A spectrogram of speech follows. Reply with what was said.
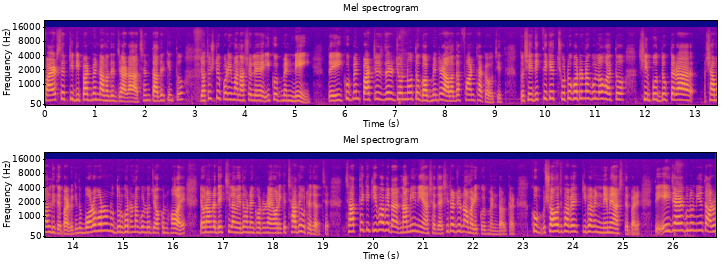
ফায়ার সেফটি ডিপার্টমেন্ট আমাদের যারা আছেন, তাদের কিন্তু যথেষ্ট পরিমাণ আসলে ইকুইপমেন্ট নেই। তো এই ইকুইপমেন্ট পার্চেসের জন্য তো গভর্নমেন্টের আলাদা ফান্ড থাকা উচিত। তো সেই দিক থেকে ছোট ঘটনাগুলো হয়তো শিল্প উদ্যোক্তারা সামাল দিতে পারবে। কিন্তু বড় বড় দুর্ঘটনাগুলো যখন হয়, যেমন আমরা দেখছিলাম এ ধরনের ঘটনায় অনেকে ছাদে উঠে যাচ্ছে। ছাদ থেকে কীভাবে নামিয়ে নিয়ে আসা যায় সেটার জন্য আমার ইকুইপমেন্ট দরকার। খুব সহজভাবে কীভাবে নেমে আসতে পারে। তো এই জায়গাগুলো নিয়ে তো আরও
